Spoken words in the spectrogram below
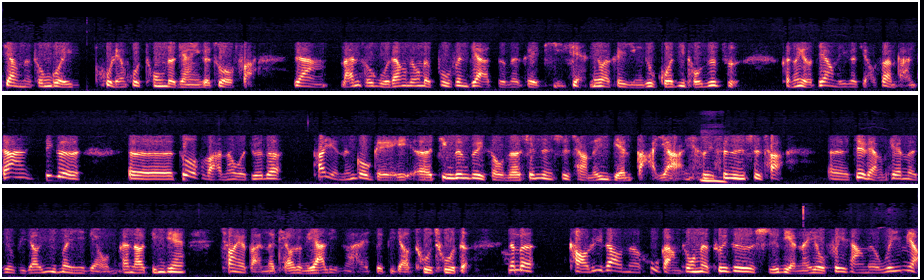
这样呢通过互联互通的这样一个做法，让蓝筹股当中的部分价值呢可以体现，另外可以引入国际投资者，可能有这样的一个小算盘。当然，这个呃做法呢，我觉得它也能够给呃竞争对手呢深圳市场的一点打压，因为深圳市场呃这两天呢就比较郁闷一点。我们看到今天创业板的调整压力呢还是比较突出的。那么考虑到呢，沪港通的推出的时点呢又非常的微妙，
